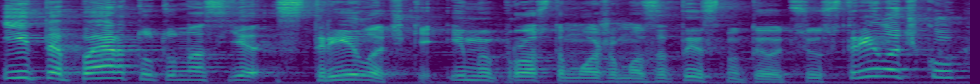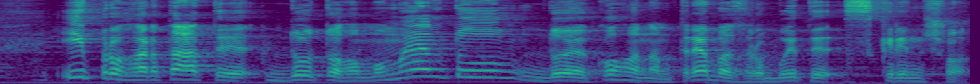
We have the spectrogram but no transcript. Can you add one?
і тепер тут у нас є стрілочки, і ми просто можемо затиснути оцю стрілочку і прогортати до того моменту, до якого нам треба зробити скріншот.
